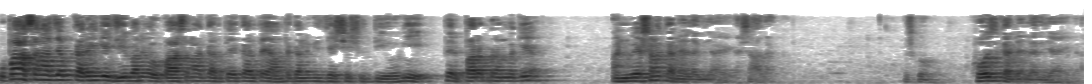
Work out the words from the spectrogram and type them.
उपासना जब करेंगे, जीवन में उपासना करते करते अंतकरण की जैसी शुद्धि होगी, फिर पर ब्रह्म के अन्वेषण करने लग जाएगा साधक। उसको खोज करने लग जाएगा।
